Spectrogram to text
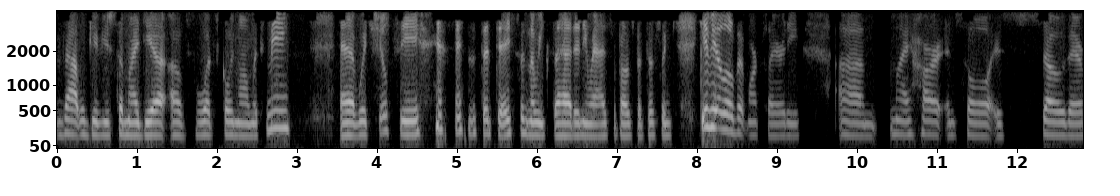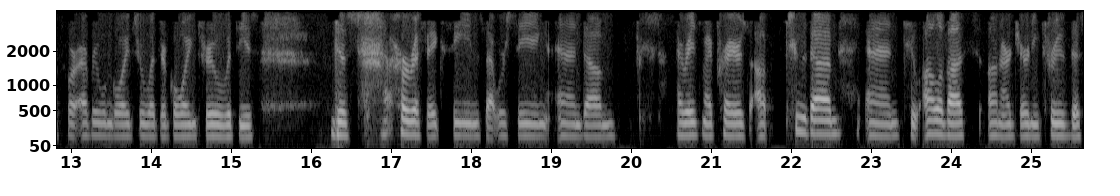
that will give you some idea of what's going on with me, uh, which you'll see in the days and the weeks ahead anyway, I suppose. But this will give you a little bit more clarity. Um, my heart and soul is so there for everyone going through what they're going through with these just horrific scenes that we're seeing. And um, I raise my prayers up to them and to all of us on our journey through this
